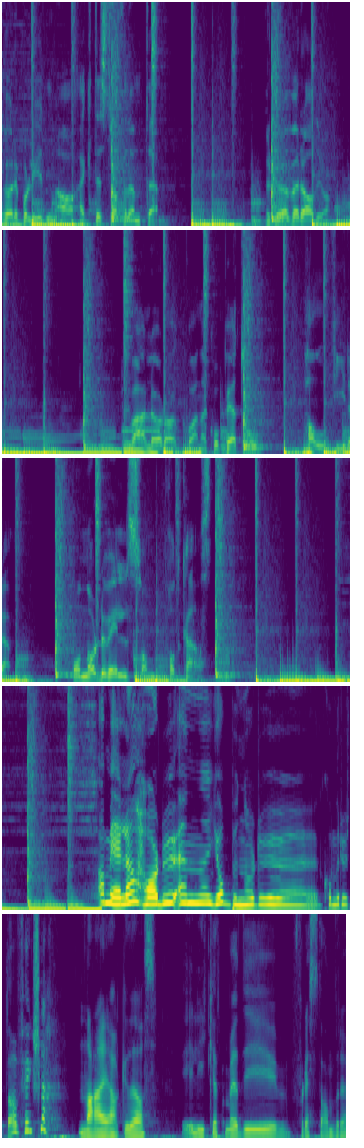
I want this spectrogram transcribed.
hører på lyden av ekte straffedømte. Røverradio. Hver lørdag på NRK P2 halv fire. Og når du vil som podkast. Amelia, har du en jobb når du kommer ut av fengselet? Nei, jeg har ikke det, altså. I likhet med de fleste andre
